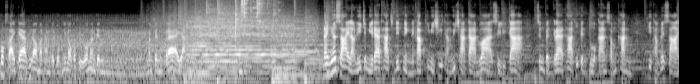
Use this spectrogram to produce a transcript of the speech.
พวกสายแก้วที่เรามาทำกระจกนี่เราก็ถือว่ามันเป็นมันเป็นแร่อย่างในเนื้อทรายเหล่านี้จะมีแร่ธาตุชนิดหนึ่งนะครับที่มีชื่อทางวิชาการว่าซิลิก้าซึ่งเป็นแร่ธาตุที่เป็นตัวการสำคัญที่ทำให้ทราย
